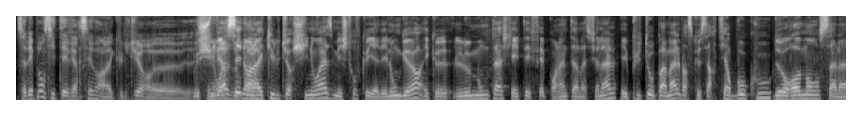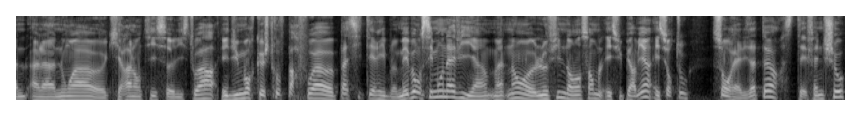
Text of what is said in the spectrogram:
Ça dépend si t'es versé dans la culture euh, Je suis versé dans la culture chinoise, mais je trouve qu'il y a des longueurs et que le montage qui a été fait pour l'international est plutôt pas mal parce que ça retire beaucoup de romances à la, à la noix euh, qui ralentissent l'histoire et d'humour que je trouve parfois pas si terrible. Mais bon, c'est mon avis. hein. Maintenant, le film dans l'ensemble est super bien et surtout son réalisateur, Stephen Chow,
